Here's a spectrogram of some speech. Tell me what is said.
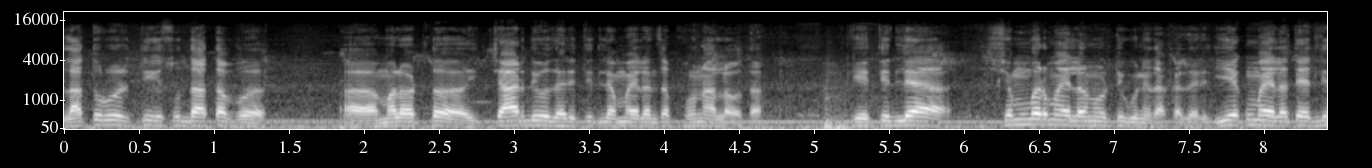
लातूरवरती सुद्धा आता मला वाटतं चार दिवस झाले तिथल्या महिलांचा फोन आला होता. की तिथल्या शंभर महिलांवरती गुन्हे दाखल झाले. एक महिला त्यातली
